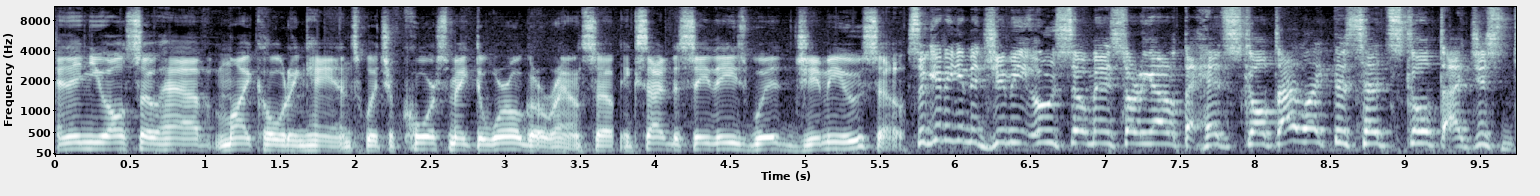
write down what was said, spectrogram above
And then you also have mic holding hands, which of course make the world go round. So excited to see these with Jimmy Uso. So getting into Jimmy Uso, man, starting out with the head sculpt. I like like this head sculpt. I just,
